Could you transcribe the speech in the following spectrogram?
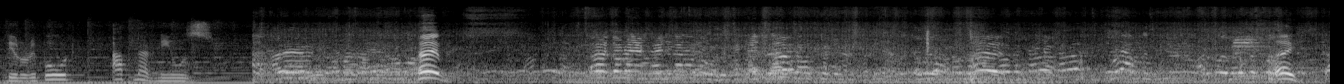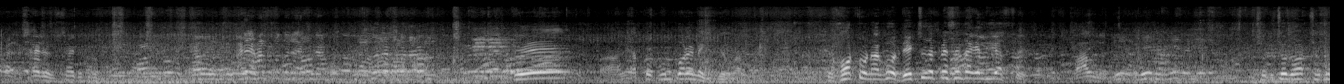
ব্যুরো রিপোর্ট আপনার নিউজ। এই! এই! সাইডে সাইডে করো এ, এত ফোন করে নাকি কেউ? হটো না গো দেখছ যে পেশেন্টটাকে নিয়ে আসছে? ছোট ছোট হট ছোট।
